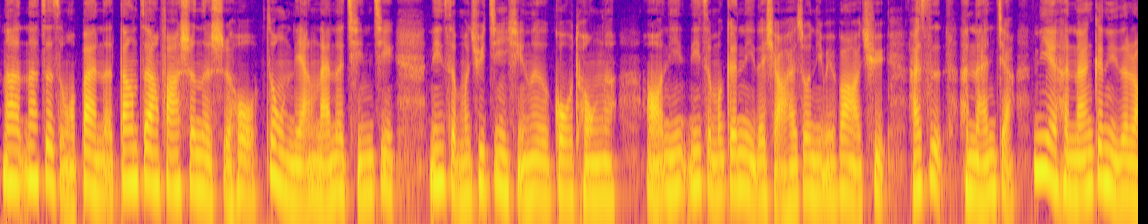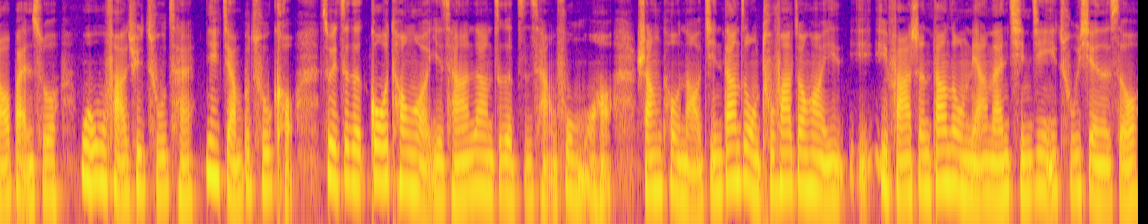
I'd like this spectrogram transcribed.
那那这怎么办呢？当这样发生的时候，这种两难的情境，你怎么去进行那个沟通呢？哦，你你怎么跟你的小孩说你没办法去，还是很难讲。你也很难跟你的老板说，我无法去出差，你也讲不出口。所以这个沟通哦，也常常让这个职场父母哈伤透脑筋。当这种突发状况一一一发生，当这种两难情境一出现的时候，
